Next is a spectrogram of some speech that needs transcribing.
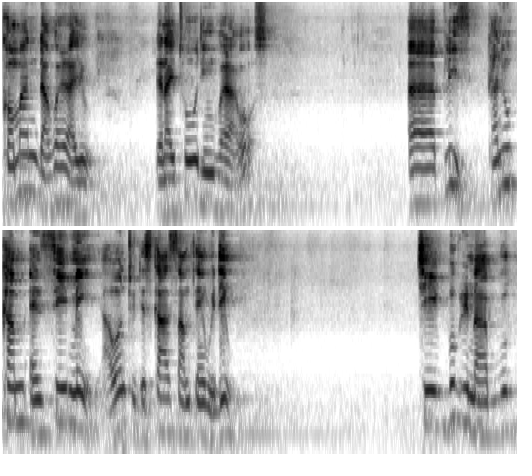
Commander, where are you? Then I told him where I was. Uh, please, can you come and see me? I want to discuss something with you. Chief Bugri Naabu,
